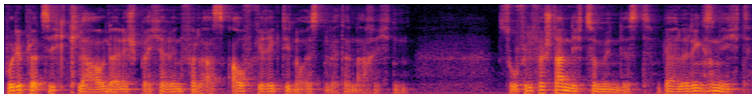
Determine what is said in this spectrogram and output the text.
wurde plötzlich klar und eine Sprecherin verlas aufgeregt die neuesten Wetternachrichten. So viel verstand ich zumindest, mehr allerdings nicht.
